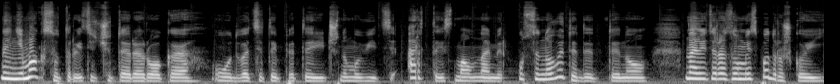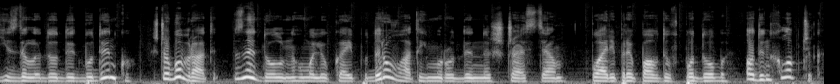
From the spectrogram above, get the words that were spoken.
Нині Максу 34 роки. У 25-річному віці артист мав намір усиновити дитину. Навіть разом із подружкою їздили до дитбудинку, щоб обрати знедоленого малюка і подарувати йому родинне щастя. Парі припав до вподоби один хлопчик.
